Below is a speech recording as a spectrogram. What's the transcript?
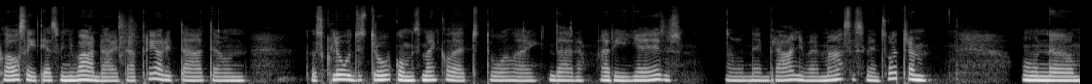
klausīties viņa vārdā ir tā prioritāte un tos kļūdas trūkumus meklēt to, lai dara arī Jēzus, ne brāļi vai māsas viens otram. Un uh,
